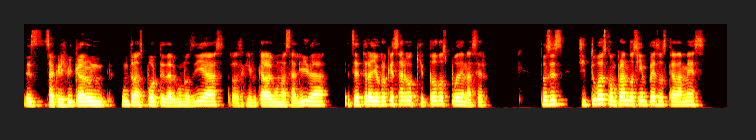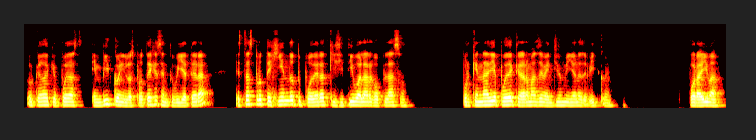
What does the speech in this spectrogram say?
es sacrificar un, un transporte de algunos días, sacrificar alguna salida, etcétera. Yo creo que es algo que todos pueden hacer. Entonces, si tú vas comprando 100 pesos cada mes o cada que puedas en Bitcoin y los proteges en tu billetera, estás protegiendo tu poder adquisitivo a largo plazo, porque nadie puede crear más de 21 millones de Bitcoin. Por ahí va.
